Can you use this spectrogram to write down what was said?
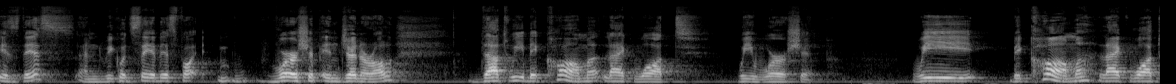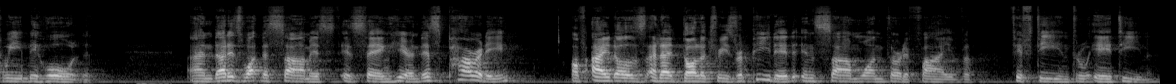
is this, and we could say this for worship in general, that we become like what we worship. We become like what we behold. And that is what the psalmist is saying here. And this parody of idols and idolatry is repeated in Psalm 135, 15 through 18.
